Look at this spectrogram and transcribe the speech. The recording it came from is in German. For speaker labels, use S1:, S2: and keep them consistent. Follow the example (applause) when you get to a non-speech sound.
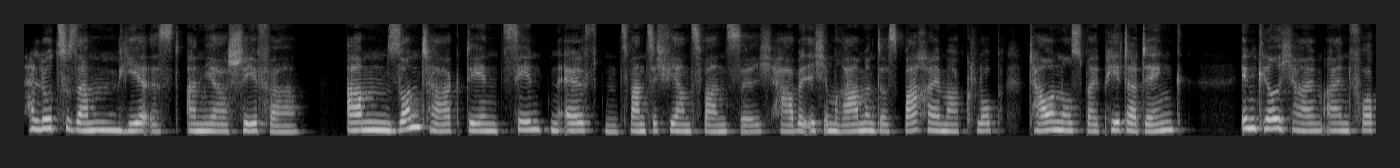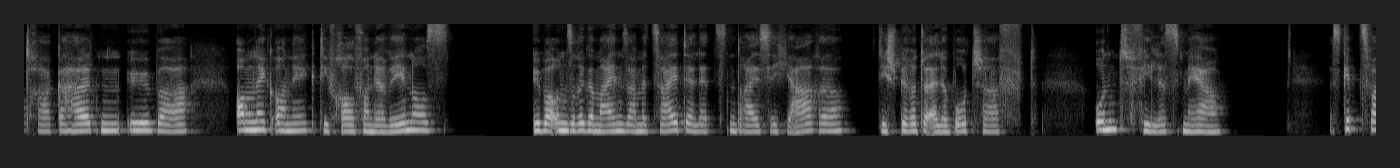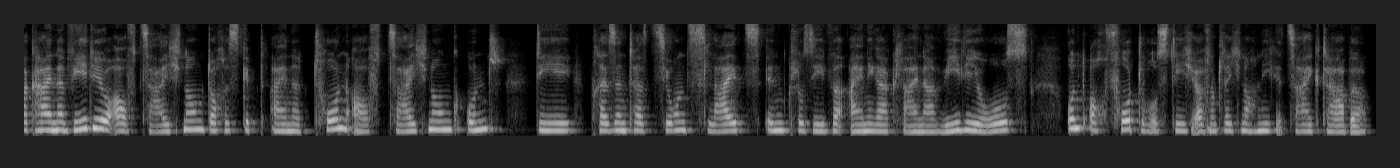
S1: Hallo zusammen, hier ist Anja Schäfer. Am Sonntag, den 10.11.2024, habe ich im Rahmen des Bachheimer Club Taunus bei Peter Denk in Kirchheim einen Vortrag gehalten über Omnik Onik, die Frau von der Venus, über unsere gemeinsame Zeit der letzten 30 Jahre, die spirituelle Botschaft und vieles mehr. Es gibt zwar keine Videoaufzeichnung, doch es gibt eine Tonaufzeichnung und die Präsentationsslides inklusive einiger kleiner Videos und auch Fotos, die ich öffentlich noch nie gezeigt habe.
